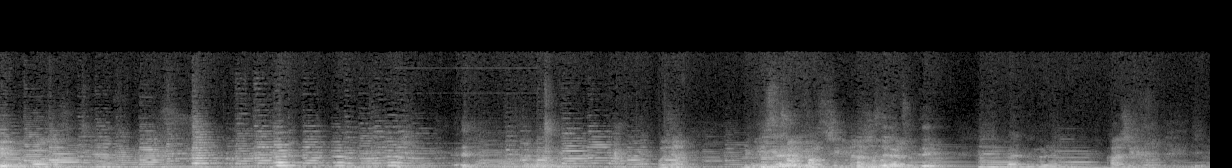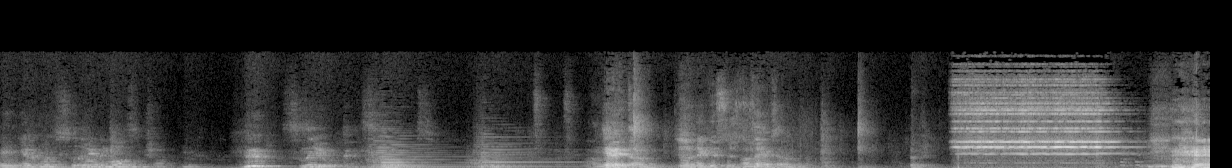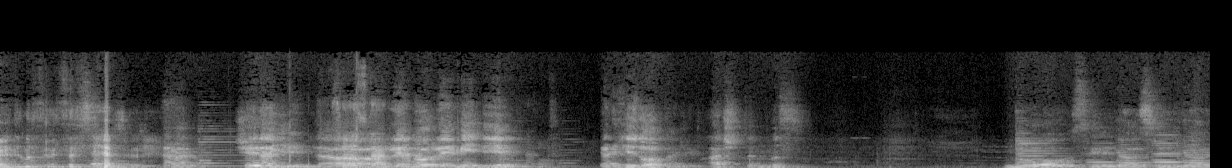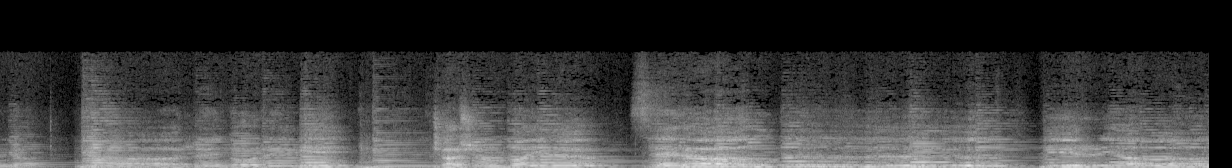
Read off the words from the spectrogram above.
Değil mi? Hocam, bütün çok fazla şekilde hazırlıyor. Ben de böyle Kaç şekil oldu? En yakının sınırı yok. Boğazım şu an. Sınır yok. Sınır olmaz. Evet. Örnek gösteririz. Hatta yakarım. Hemen şeyden gireyim. La, Sözden. Re, do, re, mi diyeyim. Yani ikinci dolaptan gireyim. Açtınız. Do, si, la, si, la, la. La, re, do, re, mi. Çarşambayı sel aldı. Bir yar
